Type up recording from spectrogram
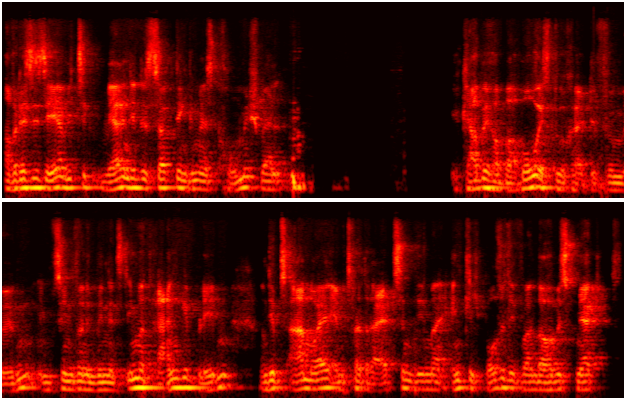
aber das ist eher witzig, während ich das sage, denke ich mir, es ist komisch, weil ich glaube, ich habe ein hohes Durchhaltevermögen im Sinne von, ich bin jetzt immer dran geblieben und ich habe es einmal M2013, wie wir endlich positiv waren, da habe ich es gemerkt,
